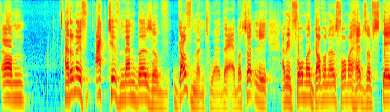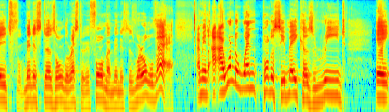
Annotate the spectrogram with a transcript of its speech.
Um, I don't know if active members of government were there, but certainly, I mean, former governors, former heads of state, ministers, all the rest of it, former ministers were all there. I mean, I, I wonder when policymakers read a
